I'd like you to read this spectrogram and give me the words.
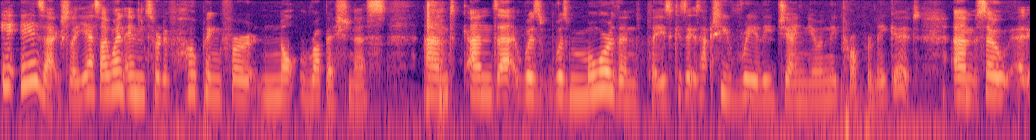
It is actually yes. I went in sort of hoping for not rubbishness, and and uh, was was more than pleased because it's actually really genuinely properly good. Um, so uh,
